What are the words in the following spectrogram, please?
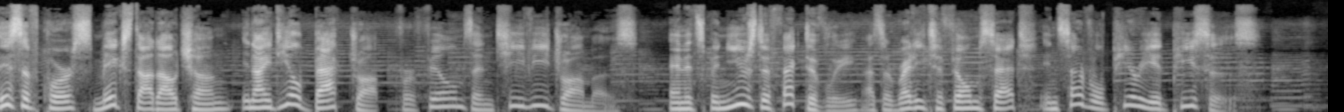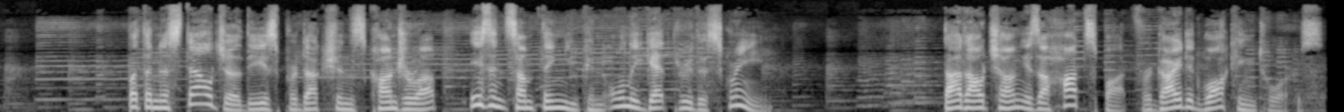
This, of course, makes Da Dadaocheng an ideal backdrop for films and TV dramas, and it's been used effectively as a ready to film set in several period pieces. But the nostalgia these productions conjure up isn't something you can only get through the screen. Dadaocheng is a hotspot for guided walking tours,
